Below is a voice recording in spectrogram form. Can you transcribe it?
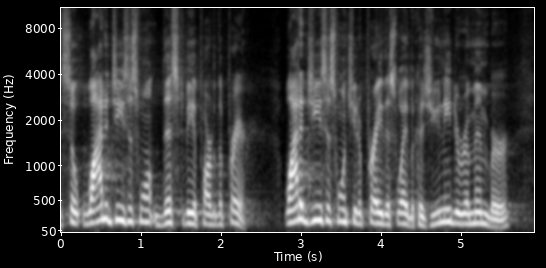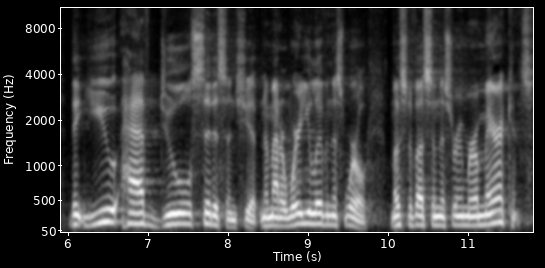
So, why did Jesus want this to be a part of the prayer? Why did Jesus want you to pray this way? Because you need to remember that you have dual citizenship no matter where you live in this world. Most of us in this room are Americans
